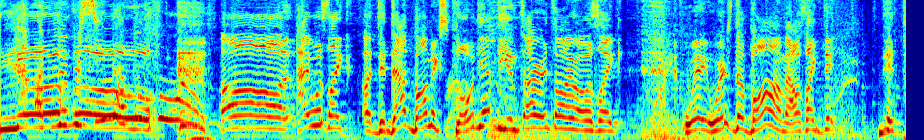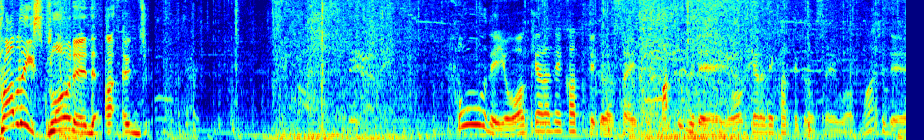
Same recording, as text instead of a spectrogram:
no! I've never seen that before. Oh, I was like, uh, did that bomb explode yet? The entire time I was like, wait, where's the bomb? I was like, it probably exploded. Uh, 4で弱キャラで勝ってくださいと、パスで弱キャラで勝ってくださいは、マジで。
